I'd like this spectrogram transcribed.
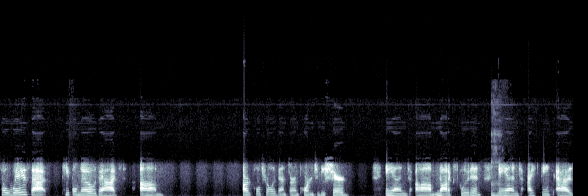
so ways that people know that um, our cultural events are important to be shared and um, not excluded. Mhm. And I think as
